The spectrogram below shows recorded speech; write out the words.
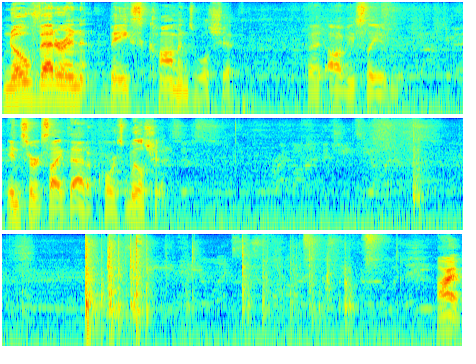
No veteran base commons will ship, but obviously inserts like that, of course, will ship. All right.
